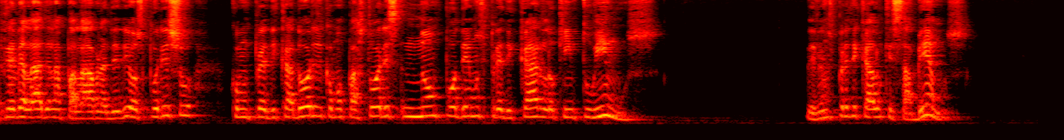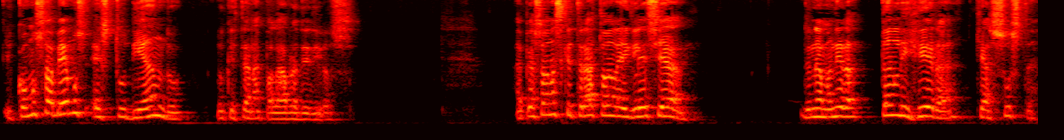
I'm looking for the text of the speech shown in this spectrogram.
revelada na palavra de Deus. Por isso, como predicadores, como pastores, não podemos predicar o que intuímos. Devemos predicar o que sabemos. E como sabemos? Estudando o que está na palavra de Deus. Há pessoas que tratam a igreja de uma maneira tão ligeira que assusta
